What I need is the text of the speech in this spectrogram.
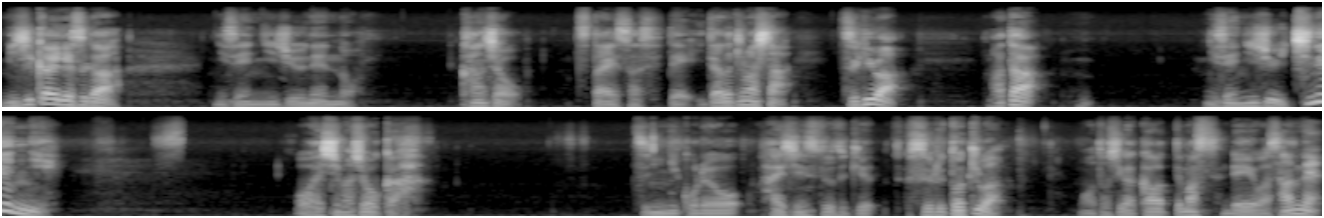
短いですが、2020年の感謝を伝えさせていただきました。次は、また、2021年に、お会いしましょうか。次にこれを配信するとき、するときは、もう年が変わってます。令和3年。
